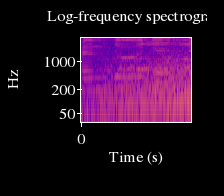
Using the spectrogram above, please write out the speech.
الحمد لله.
